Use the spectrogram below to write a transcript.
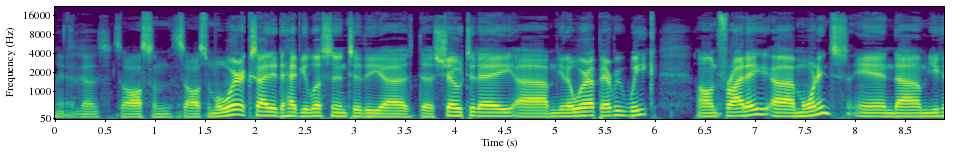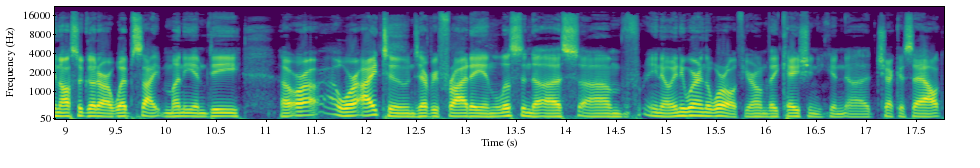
Yeah, it does. It's awesome. It's awesome. Well, we're excited to have you listening to the uh, the show today. Um, you know, we're up every week on Friday uh, mornings, and um, you can also go to our website, MoneyMD, uh, or or iTunes every Friday and listen to us. Um, you know, anywhere in the world. If you're on vacation, you can uh, check us out,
